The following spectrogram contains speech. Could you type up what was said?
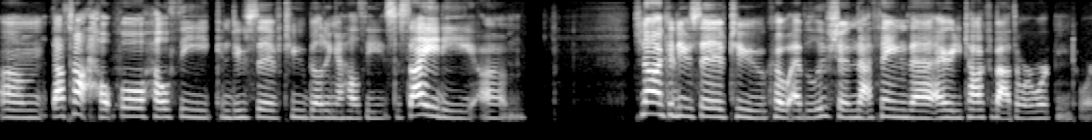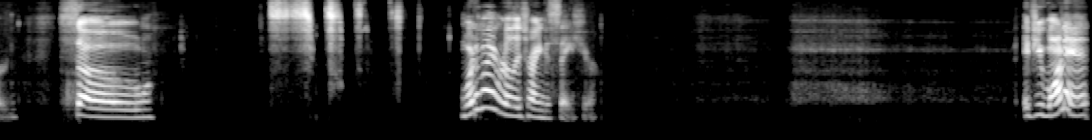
um, that's not helpful, healthy, conducive to building a healthy society. Um, it's not conducive to coevolution, that thing that I already talked about that we're working toward. So, what am I really trying to say here? If you want it,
